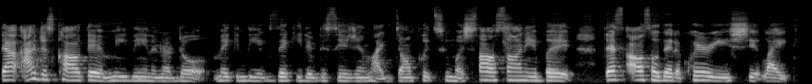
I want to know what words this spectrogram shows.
that I just called that me being an adult, making the executive decision, like don't put too much sauce on it. But that's also that Aquarius shit, like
